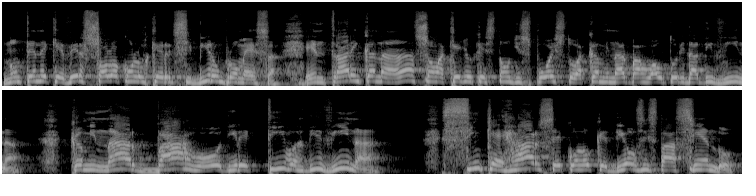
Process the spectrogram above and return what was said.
não tem que ver só com os que receberam promessa. Entrar em Canaã são aqueles que estão dispostos a caminhar bajo a autoridade divina, caminhar bajo diretivas divinas, sem queixar-se com o que Deus está fazendo.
